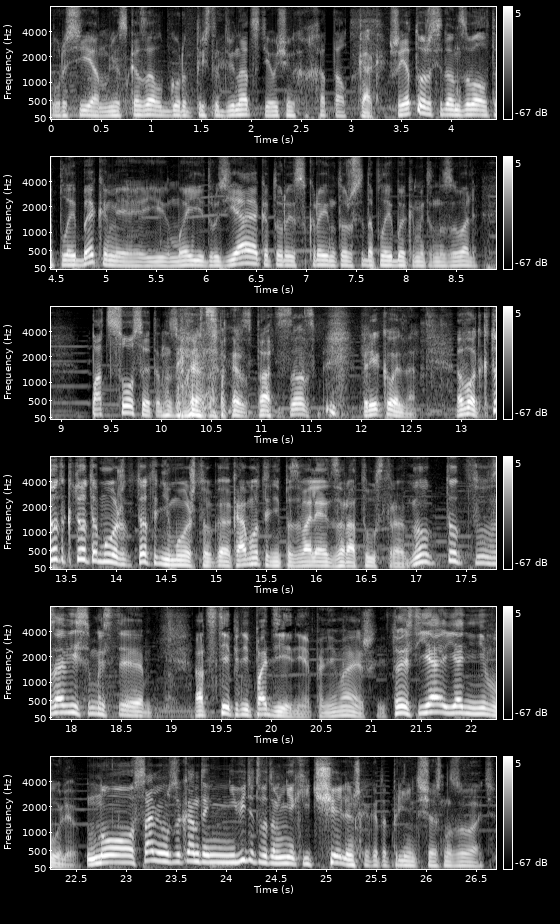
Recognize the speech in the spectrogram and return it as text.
у россиян? Мне сказал город 312, я очень хохотал. Как? Потому что я тоже всегда называл это плейбеками, и мои друзья, которые с Украины, тоже всегда плейбеками это называли. Подсосы это называется. Подсос. Прикольно. Вот, кто-то, кто-то может, кто-то не может, кому-то не позволяет Заратустра. Ну, тут в зависимости от степени падения, понимаешь? То есть я, я не неволю. Но сами музыканты не видят в этом некий челлендж, как это принято сейчас называть.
